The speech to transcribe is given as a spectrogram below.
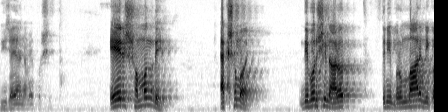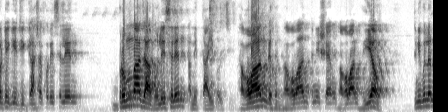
বিজয়া নামে প্রসিদ্ধ। এর সম্বন্ধে এক সময় দেবর্ষি নারদ তিনি ব্রহ্মার নিকটে গিয়ে জিজ্ঞাসা করেছিলেন, ব্রহ্মা যা বলেছিলেন, আমি তাই বলছি। ভগবান, দেখুন, ভগবান তিনি স্বয়ং ভগবান হইয়াও তিনি বললেন,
